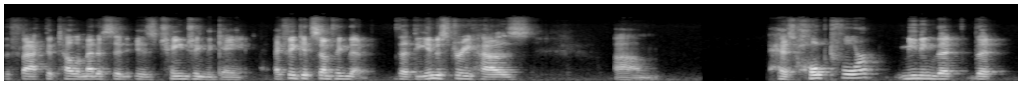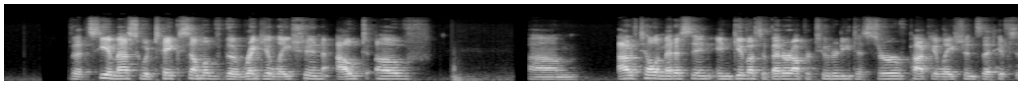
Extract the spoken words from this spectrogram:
the fact that telemedicine is changing the game. I think it's something that that the industry has um, has hoped for, meaning that that that CMS would take some of the regulation out of um, out of telemedicine and give us a better opportunity to serve populations that have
